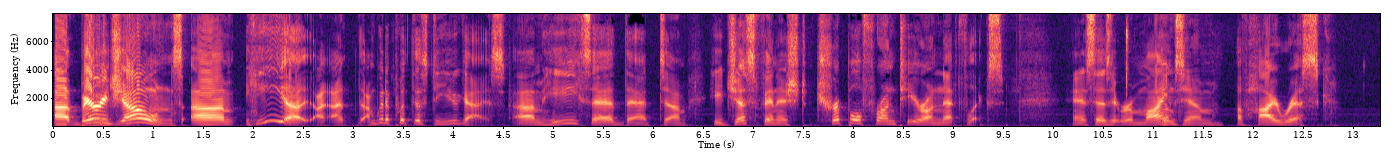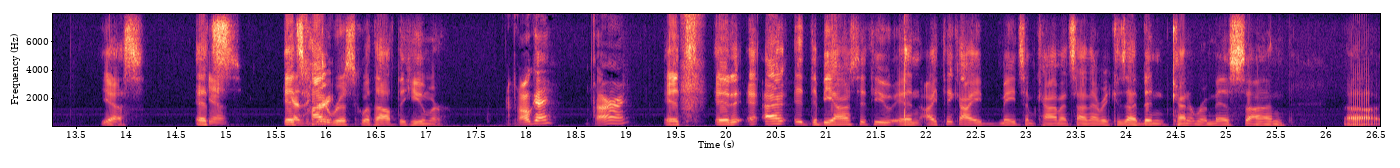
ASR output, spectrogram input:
Uh, Barry Jones. Um, he. Uh, I, I, I'm going to put this to you guys. Um, he said that um, he just finished Triple Frontier on Netflix, and it says it reminds him of High Risk. Yes. It's Yes. it's high agree? risk without the humor. Okay. All right. It's it, I, it to be honest with you, and I think I made some comments on that because I've been kind of remiss on uh,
